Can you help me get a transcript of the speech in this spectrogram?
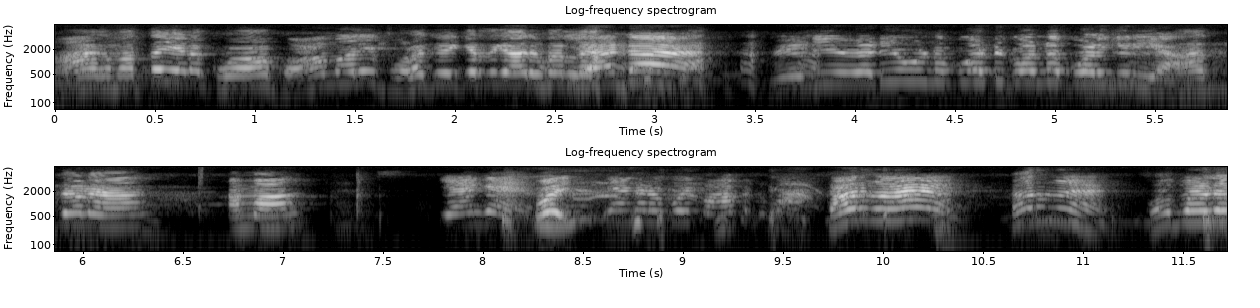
ஆக மொத்தம் எனக்கு கோ- கோமாளி புழக்க வைக்கிறதுக்கு யாரும் வரல. ஏண்டா? வெடிய வெடிய உன்னை போட்டு கொண்ட பொழைக்கிறியா? அத்தானே அம்மா. ஏங்க? போய். பாக்கட்டுமா பாருங்க பாருங்க. கோபாலு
